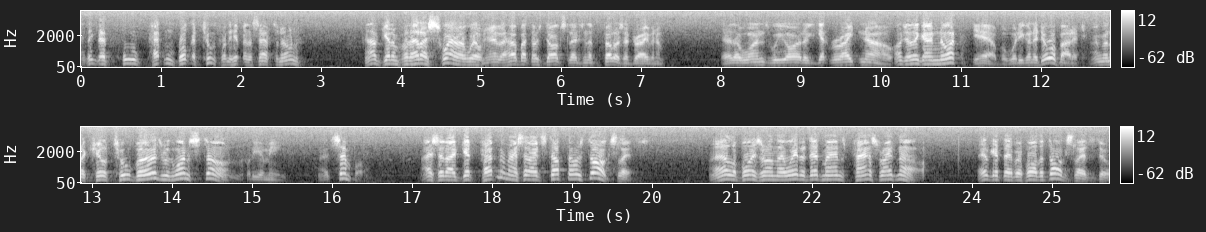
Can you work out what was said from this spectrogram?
I think that fool Patton broke a tooth when he hit me this afternoon. I'll get him for that, I swear I will. Yeah, but how about those dog sleds and the fellows are driving them? They're the ones we ought to get right now. Don't you think I know it? Yeah, but what are you going to do about it? I'm going to kill two birds with one stone. What do you mean? It's simple. I said I'd get Patton, and I said I'd stop those dog sleds. Well, the boys are on their way to Dead Man's Pass right now. They'll get there before the dog sleds do.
